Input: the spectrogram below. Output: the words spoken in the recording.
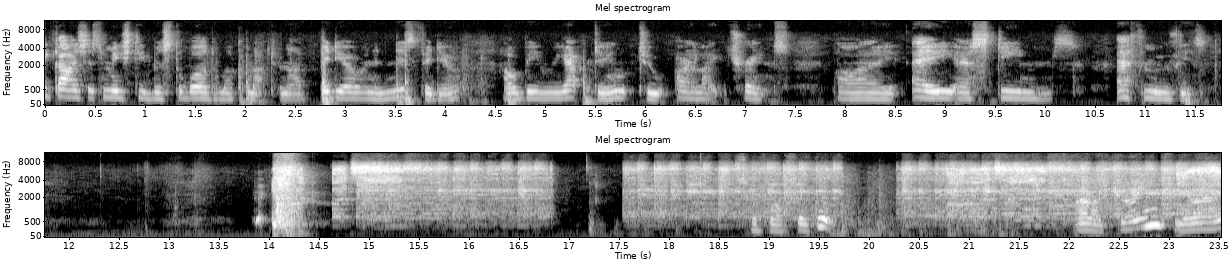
Hey guys, it's me Steve Mr. World and welcome back to another video and in this video I'll be reacting to I Like Trains by A.S. Dean's F Movies. so far so good. I like trains, yeah.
